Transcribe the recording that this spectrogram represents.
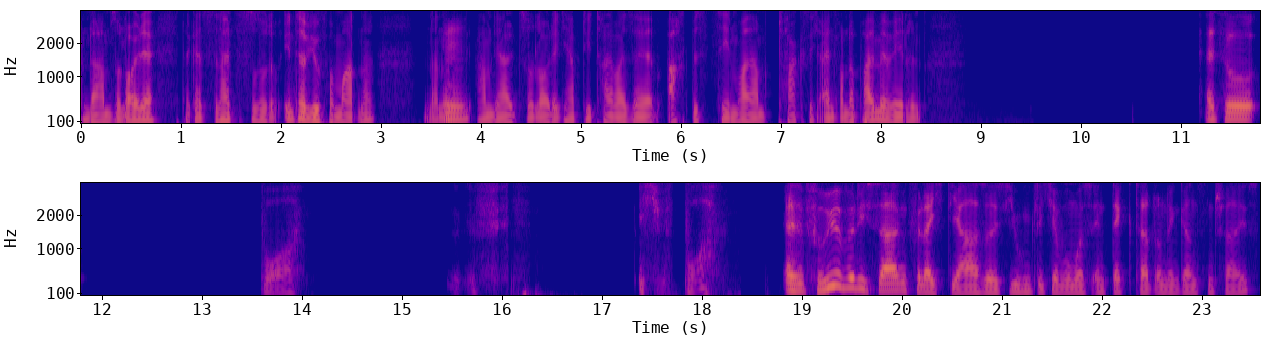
Und da haben so Leute da gibt's dann halt so so Interviewformat, ne? Und dann Mhm. haben die halt so Leute gehabt, die teilweise 8 bis 10 Mal am Tag sich einen von der Palme wedeln. Also boah. Ich boah. Also, früher würde ich sagen, vielleicht ja, so als Jugendlicher, wo man's entdeckt hat und den ganzen Scheiß.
